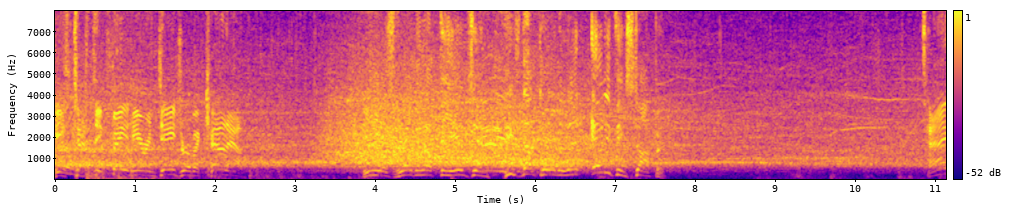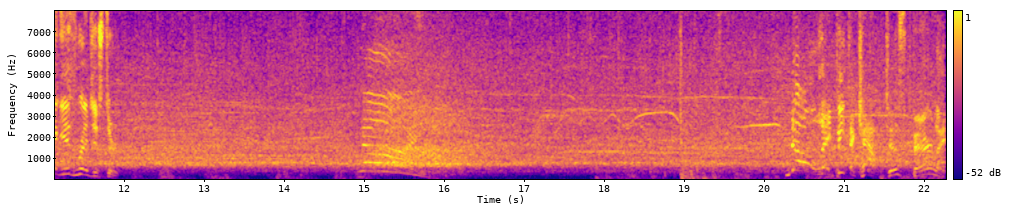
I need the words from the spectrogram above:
He's testing fate here in danger of a countout. He is revving up the engine. He's not going to let anything stop him. Tag is registered. Nine. No, they beat the count. Just barely.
